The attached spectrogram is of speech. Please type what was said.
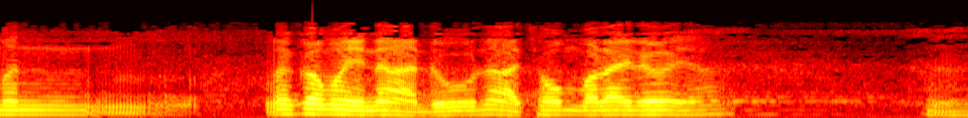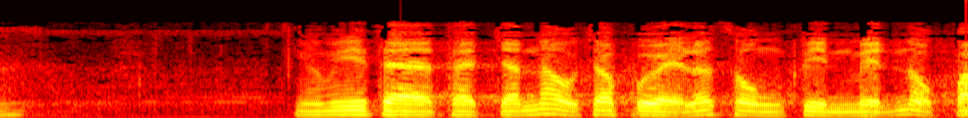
มันมันก็ไม่น่าดูน่าชมอะไรเลยอะมีแต่แต่จะเน่าจะเปื่อยแล้วส่งกลิ่นเหม็นออกไป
